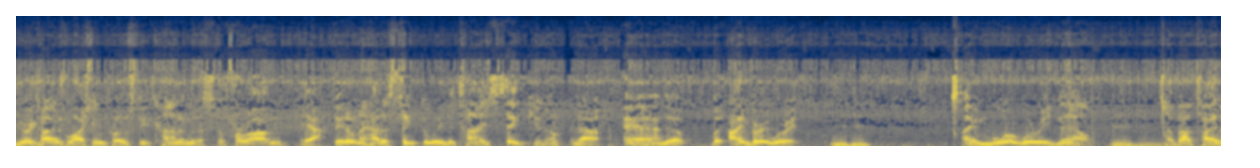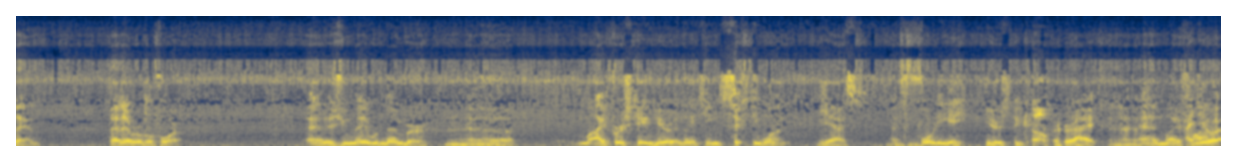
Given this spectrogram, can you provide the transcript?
New York Times, Washington Post, The Economist, the Farang, Yeah. they don't know how to think the way the Thais think, you know. no And uh, but I'm very worried. Mm-hmm. I am more worried now about Thailand than ever before. And as you may remember, uh, I first came here in 1961. yes That's 48 years ago. right And my, And fa- you-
